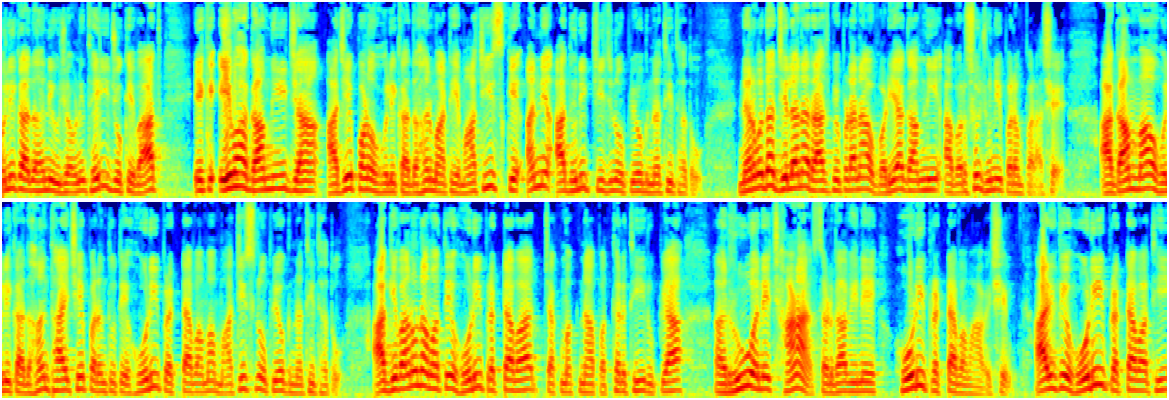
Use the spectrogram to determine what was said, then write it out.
હોલિકા દહનની ઉજવણી થઈ. જો કે વાત એક એવા ગામની જ્યાં આજે પણ હોલિકા દહન માટે માચીસ કે અન્ય આધુનિક ચીજનો ઉપયોગ નથી થતો. નર્મદા જિલ્લાના રાજપીપળાના વડિયા ગામની આ વર્ષો જૂની પરંપરા છે. આ ગામમાં હોલિકા દહન થાય છે, પરંતુ તે હોળી પ્રગટાવવામાં માચીસનો ઉપયોગ નથી થતો. આગેવાનોના મતે હોળી પ્રગટાવવા ચકમકના પથ્થરથી રૂપિયા રૂ અને છાણા સળગાવીને હોળી પ્રગટાવવામાં આવે છે. આ રીતે હોળી પ્રગટાવવાથી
